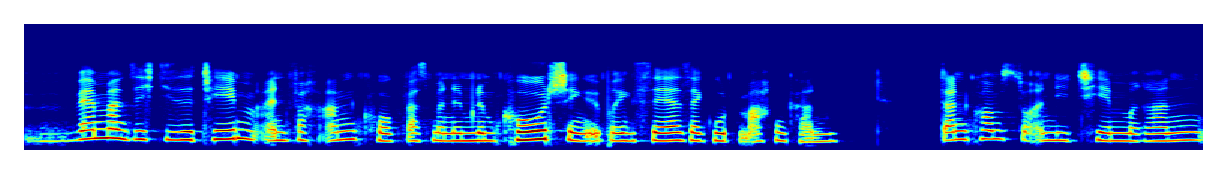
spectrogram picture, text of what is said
wenn man sich diese Themen einfach anguckt, was man in einem Coaching übrigens sehr, sehr gut machen kann, dann kommst du an die Themen ran,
